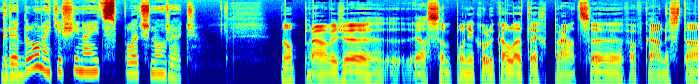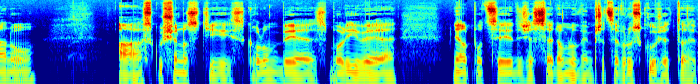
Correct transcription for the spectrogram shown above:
Kde bylo nejtěžší najít společnou řeč? No právě, že já jsem po několika letech práce v Afghánistánu a zkušenosti z Kolumbie, z Bolívie, měl pocit, že se domluvím přece v Rusku, že to je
